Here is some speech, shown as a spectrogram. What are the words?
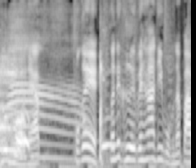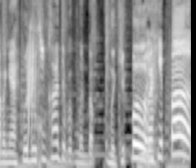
เพิ่มหัวนะครับ โอเคตอนนี้คือเป็น5นาทีผมนะปาเป็นไงมันดูค่อนข้างจะแบบเหมือนแบบเหมือนคิปเปอร์เหไหมืมอนคิปเปอร์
